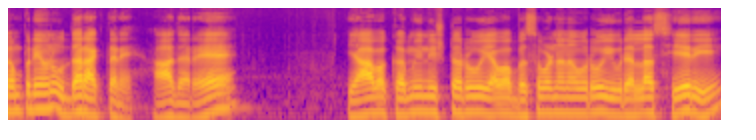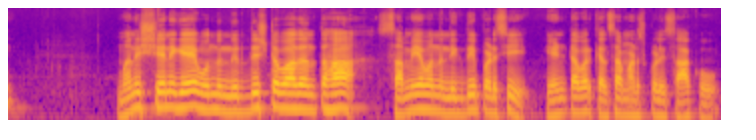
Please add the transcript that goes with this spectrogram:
ಕಂಪ್ನಿಯವನು ಉದ್ಧಾರ ಆಗ್ತಾನೆ. ಆದರೆ ಯಾವ ಕಮ್ಯುನಿಸ್ಟರು, ಯಾವ ಬಸವಣ್ಣನವರು ಇವರೆಲ್ಲ ಸೇರಿ ಮನುಷ್ಯನಿಗೆ ಒಂದು ನಿರ್ದಿಷ್ಟವಾದಂತಹ ಸಮಯವನ್ನು ನಿಗದಿಪಡಿಸಿ ಎಂಟು ಅವರ್ ಕೆಲಸ ಮಾಡಿಸ್ಕೊಳ್ಳಿ ಸಾಕು.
